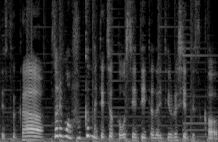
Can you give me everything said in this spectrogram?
ですが、それも含めてちょっと教えていただいてよろしいですか？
